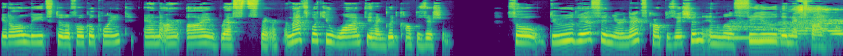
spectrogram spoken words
it all leads to the focal point and our eye rests there. And that's what you want in a good composition. So do this in your next composition and we'll see you the next time.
